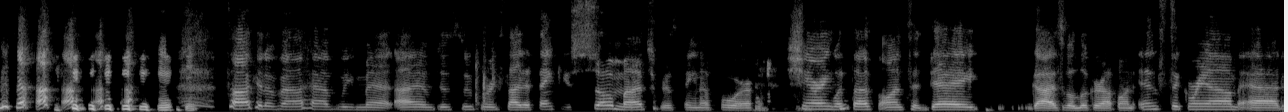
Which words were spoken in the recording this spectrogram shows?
Talking about have we met? I am just super excited. Thank you so much, Cristina, for sharing with us on today. Guys, go look her up on Instagram at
